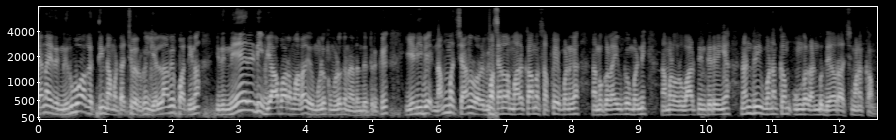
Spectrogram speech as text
ஏன்னா இது நிர்வாகத்தின் நம்ம டச்சில் இருக்கும். எல்லாமே பார்த்தீங்கன்னா இது நேரடி வியாபாரமாக தான் இது முழுக்க முழுக்க நடந்துட்டு இருக்கு. எனிவே நம்ம சேனல் வர சேனலை மறக்காமல் சப்ஸ்கிரைப் பண்ணுங்கள் நமக்கு லைவுக்கும் பண்ணி நம்மளை ஒரு வாழ்த்தையும் தெரிவிங்க. நன்றி வணக்கம். உங்கள் அன்பு தேவராஜ். வணக்கம்.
